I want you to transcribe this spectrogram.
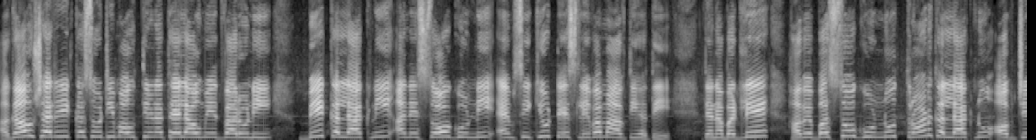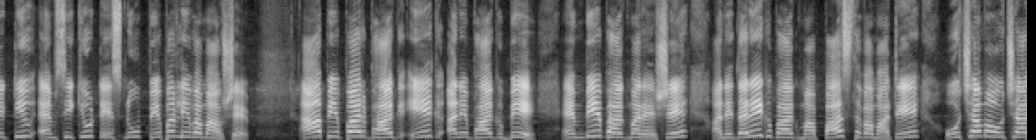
અગાઉ શારીરિક કસોટીમાં ઉત્તીર્ણ થયેલા ઉમેદવારોની બે કલાકની અને સો ગુણની એમસીક્યુ ટેસ્ટ લેવામાં આવતી હતી. તેના બદલે હવે બસો ગુણનું ત્રણ કલાકનું ઓબ્જેક્ટિવ એમસીક્યુ ટેસ્ટનું પેપર લેવામાં આવશે. આ પેપર ભાગ એક અને ભાગ બે એમ બે ભાગમાં રહેશે અને દરેક ભાગમાં પાસ થવા માટે ઓછામાં ઓછા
